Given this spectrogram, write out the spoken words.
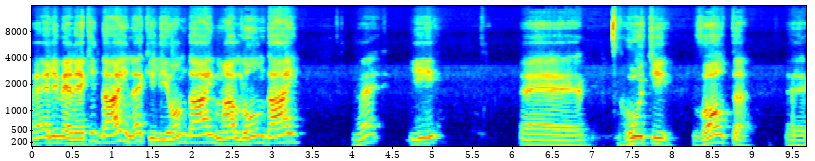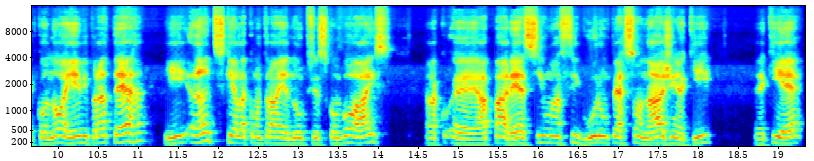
é, Elimelech dai, né? Quilion dai, Malon dai, né? E é, Ruth volta é, com Noemi para a terra, e antes que ela contraia núpcias com Boaz, é, aparece uma figura, um personagem aqui, é, que é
